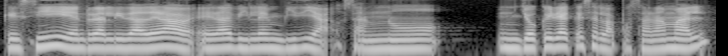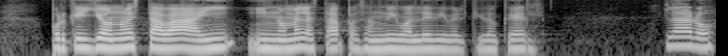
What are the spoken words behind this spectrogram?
que sí, en realidad era, era vil envidia. O sea, no, yo quería que se la pasara mal, porque yo no estaba ahí y no me la estaba pasando igual de divertido que él. Claro.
